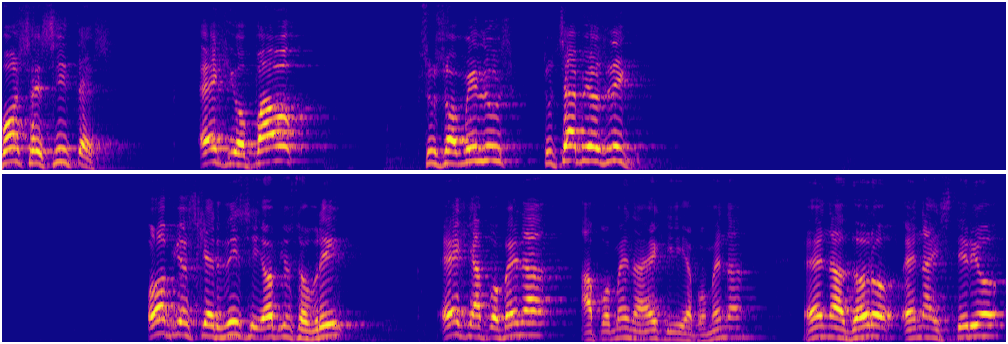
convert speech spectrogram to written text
Πόσες ήττες έχει ο ΠΑΟΚ στους ομίλους του Champions League; Όποιος κερδίσει, όποιος το βρει, έχει από μένα, από μένα έχει από μένα, ένα δώρο, ένα ειστήριο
